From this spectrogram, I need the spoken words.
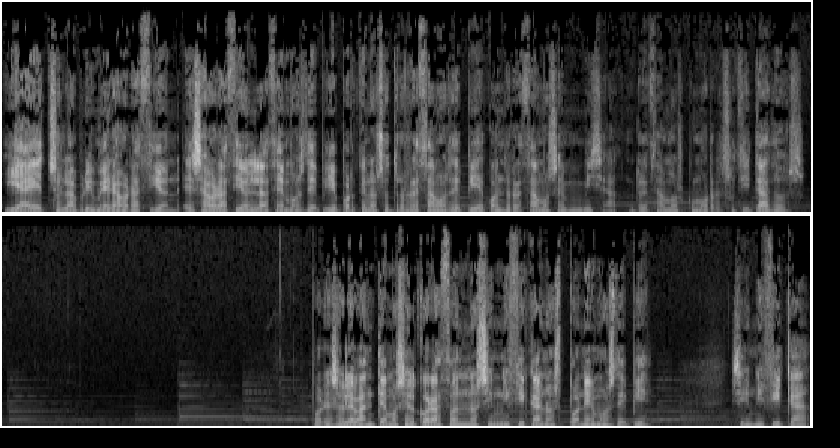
y ha hecho la primera oración. Esa oración la hacemos de pie, porque nosotros rezamos de pie cuando rezamos en misa, rezamos como resucitados. Por eso levantemos el corazón no significa nos ponemos de pie, significa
